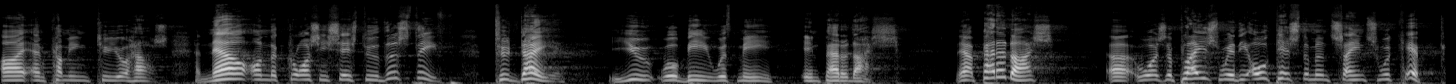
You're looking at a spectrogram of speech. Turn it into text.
I am coming to your house. And now on the cross, he says to this thief, Today you will be with me in paradise. Now, paradise uh, was a place where the Old Testament saints were kept.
